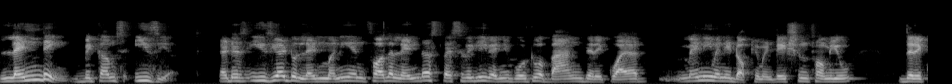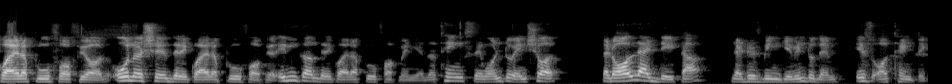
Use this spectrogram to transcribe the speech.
lending becomes easier. That is easier to lend money, and for the lender specifically, when you go to a bank, they require many many documentation from you. They require a proof of your ownership. They require a proof of your income. They require a proof of many other things. They want to ensure that all that data that is being given to them is authentic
